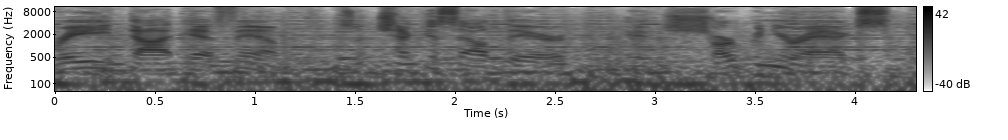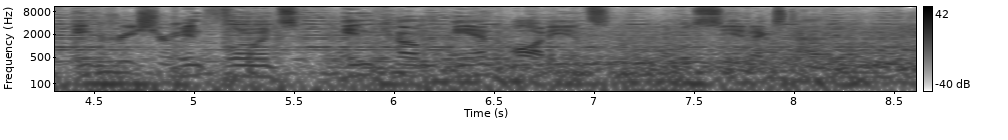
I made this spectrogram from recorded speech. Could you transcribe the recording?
ray.fm. So check us out there and sharpen your axe, increase your influence, income, and audience. And we'll see you next time.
